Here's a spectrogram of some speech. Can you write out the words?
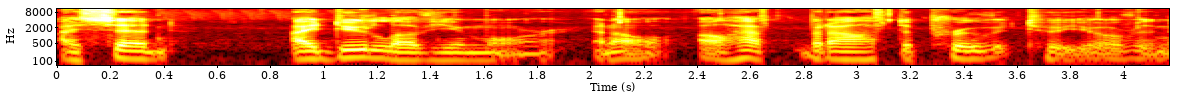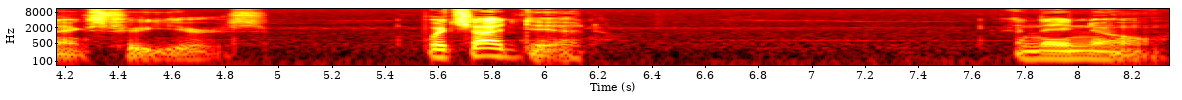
I said, I do love you more, and I'll, I'll have, but I'll have to prove it to you over the next few years, which I did. And they know,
